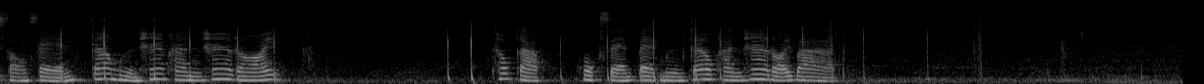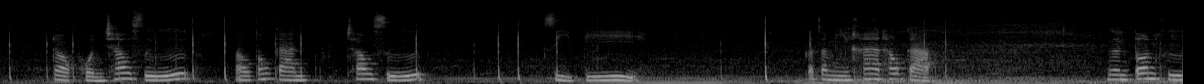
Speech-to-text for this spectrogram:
295,500 เท่ากับ 689,500 บาท ดอกผลเช่าซื้อ เราต้องการเช่าซื้อ 4 ปี ก็จะมีค่าเท่ากับ เงินต้นคือ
